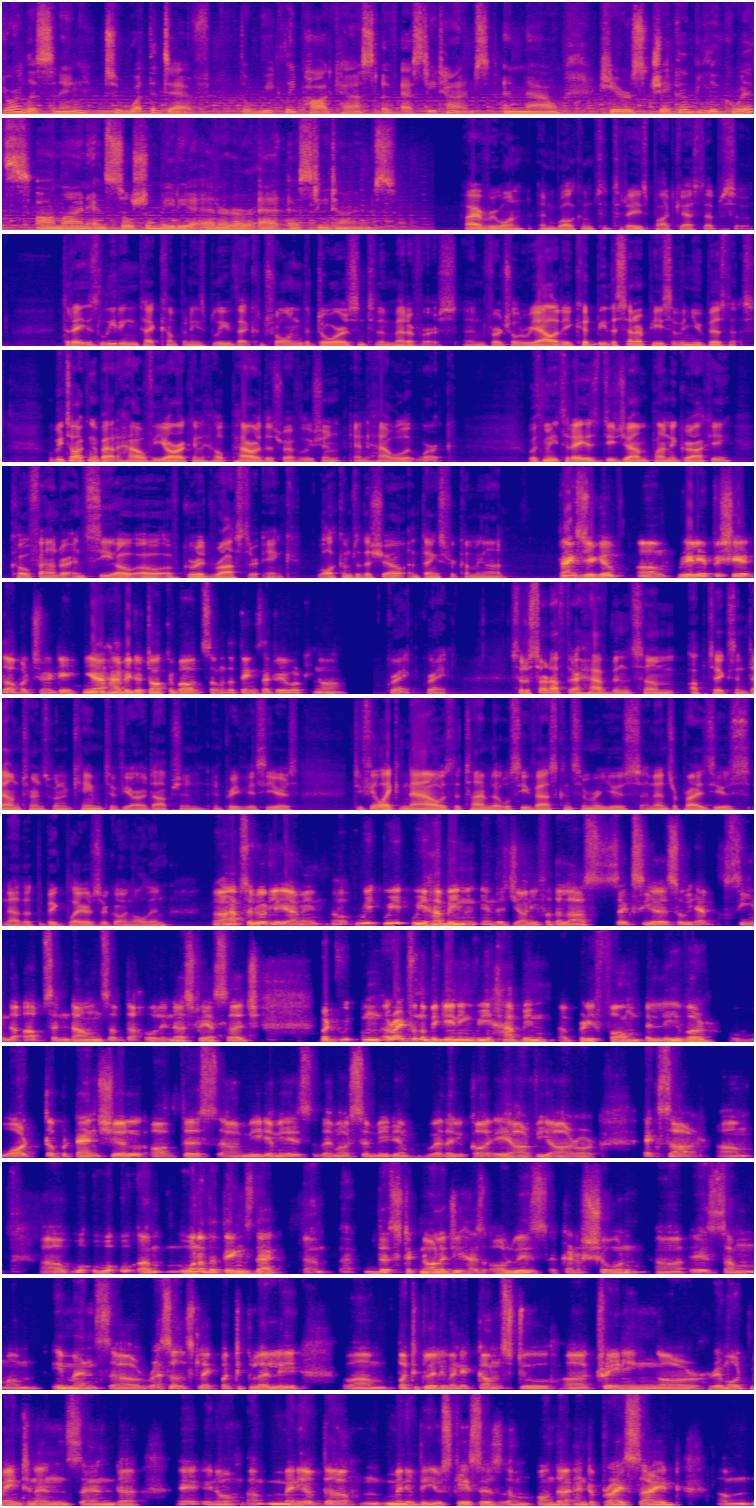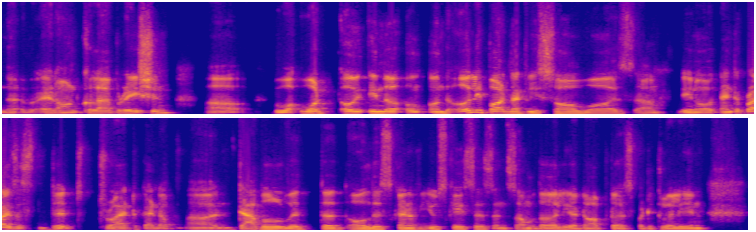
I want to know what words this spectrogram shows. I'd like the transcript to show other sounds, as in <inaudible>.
You're listening to What the Dev, the weekly podcast of SD Times. And now, here's Jacob Lewkowicz, online and social media editor at SD Times. Hi, everyone, and welcome to today's podcast episode. Today's leading tech companies believe that controlling the doors into the metaverse and virtual reality could be the centerpiece of a new business. We'll be talking about how VR can help power this revolution and how will it work. With me today is Dijam Panigrahi, co-founder and COO of GridRaster Inc. Welcome to the show and thanks for coming on. Thanks, Jacob. Um, really appreciate the opportunity. Yeah, happy to talk about some of the things that we're working on. Great, great. So to start off, there have been some upticks and downturns when it came to VR adoption in previous years. Do you feel like now is the time that we'll see vast consumer use and enterprise use now that the big players are going all in? No, absolutely. I mean, uh, we, we, we have been in this journey for the last six years, so we have seen the ups and downs of the whole industry as such. But we, um, right from the beginning, we have been a pretty firm believer what the potential of this uh, medium is, the immersive medium, whether you call it AR, VR, or XR. Um, uh, w- w- um, one of the things that um, this technology has always kind of shown uh, is some um, immense uh, results, like particularly um, particularly when it comes to uh, training or remote maintenance, and uh, eh, you know um, many of the many of the use cases um, on the enterprise side um, around collaboration. Uh, what, what uh, in the on the early part that we saw was um, you know enterprises did try to kind of uh, dabble with the, all this kind of use cases and some of the early adopters particularly in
